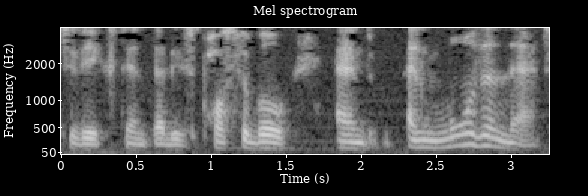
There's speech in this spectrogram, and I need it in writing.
to the extent that is possible. And, and more than that,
